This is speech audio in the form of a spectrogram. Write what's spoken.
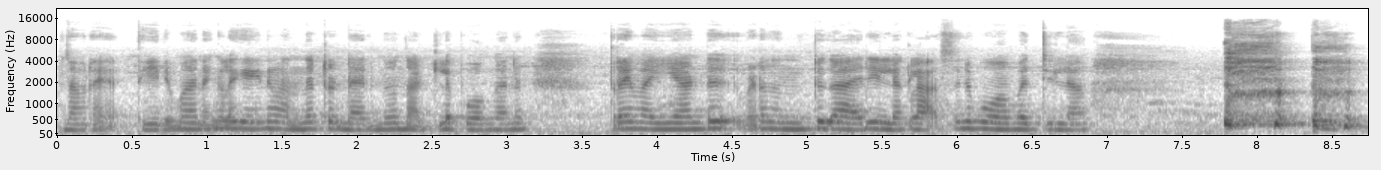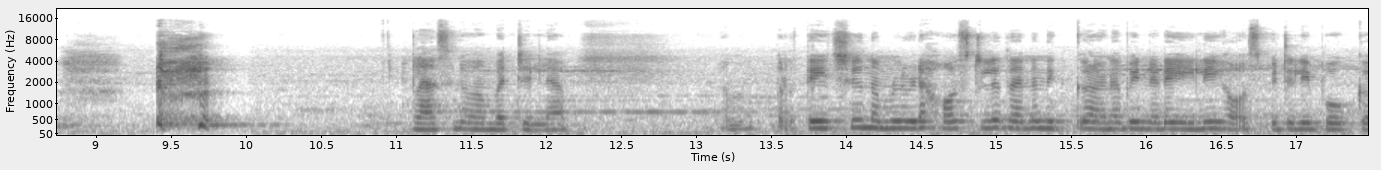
എന്താ പറയുക തീരുമാനങ്ങളൊക്കെ ഇങ്ങനെ വന്നിട്ടുണ്ടായിരുന്നു നാട്ടിൽ പോകാൻ ഇത്രയും വയ്യാണ്ട് ഇവിടെ നിന്നിട്ട് കാര്യമില്ല. ക്ലാസ്സിന് പോകാൻ പറ്റില്ല. ക്ലാസ്സിന് പോകാൻ പറ്റില്ല. പ്രത്യേകിച്ച് നമ്മളിവിടെ ഹോസ്റ്റലിൽ തന്നെ നിൽക്കുകയാണ്. പിന്നെ ഡെയിലി ഹോസ്പിറ്റലിൽ പോക്ക്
